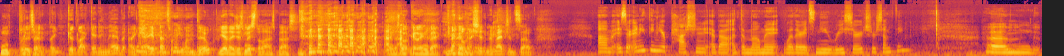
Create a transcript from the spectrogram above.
Mm, which, Pluto. uh, like, good luck getting there, but okay, if that's what you want to do. Yeah, they just missed the last bus. and it's not going back. No, I shouldn't imagine so. Um, is there anything you're passionate about at the moment, whether it's new research or something? Um,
